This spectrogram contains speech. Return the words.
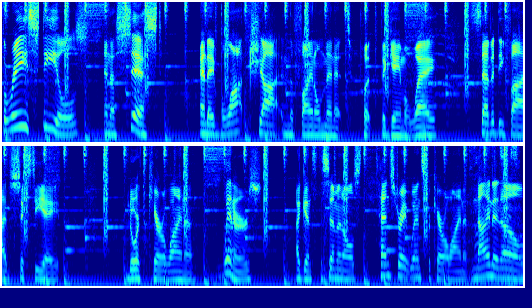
three steals, an assist, and a block shot in the final minute to put the game away. 75 68. North Carolina winners against the Seminoles. 10 straight wins for Carolina, 9 0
